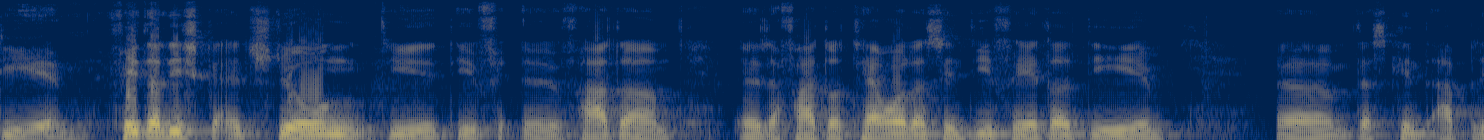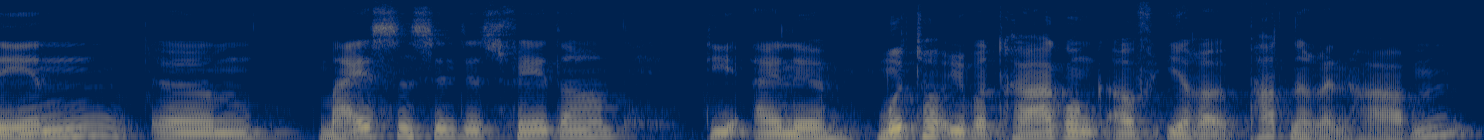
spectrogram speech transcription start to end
Die Väterlichkeitsstörung, die, die äh, Vater, äh, der Vaterterror, das sind die Väter, die das Kind ablehnen. Ähm, meistens sind es Väter, die eine Mutterübertragung auf ihre Partnerin haben,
